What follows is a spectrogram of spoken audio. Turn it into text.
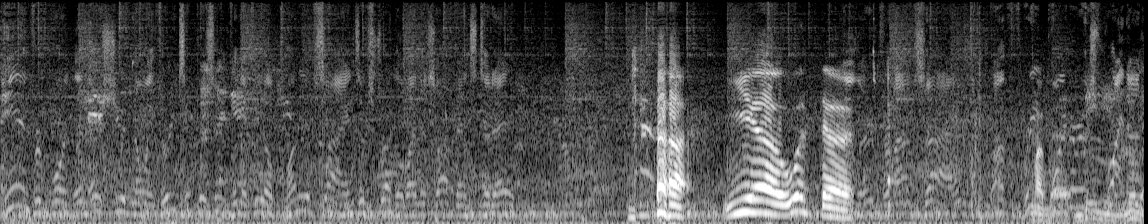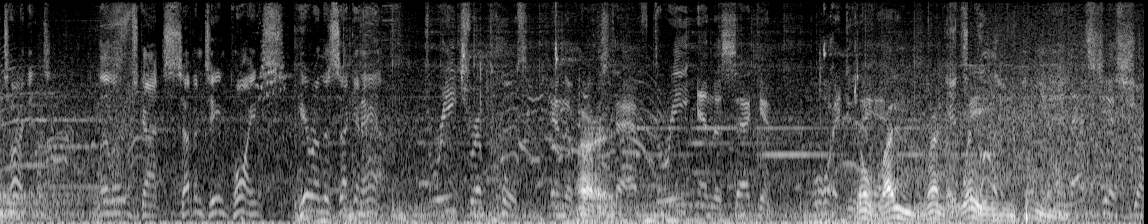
And for Portland, they're shooting only 32% from the field. Plenty of signs of struggle by this offense today. Yo, what the? Lillard from outside. A My three-pointer bad. right on target. Lillard's got 17 points here in the second half. Three triples in the All first right. half, three in the second. Boy, do Yo, they why you run away? good. And that's just showing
